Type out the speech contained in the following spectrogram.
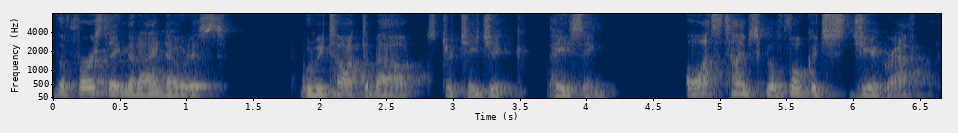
The first thing that I noticed when we talked about strategic pacing, a lot of times people focus geographically.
